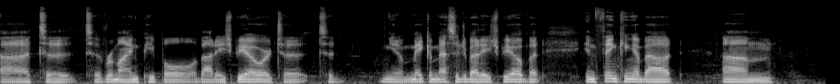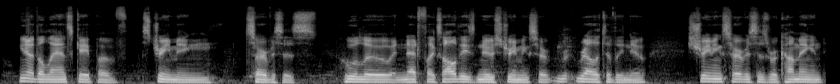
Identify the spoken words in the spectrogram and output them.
uh, to to remind people about HBO or to to you know make a message about HBO, but in thinking about um, you know the landscape of streaming services hulu and netflix all these new streaming ser- relatively new streaming services were coming and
